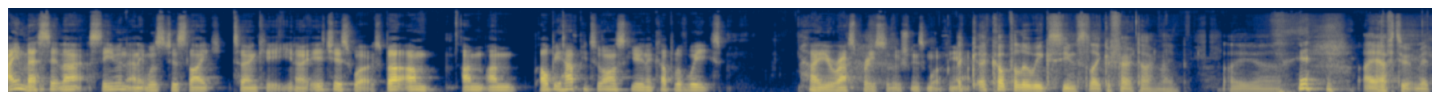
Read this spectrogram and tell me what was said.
I invested that, Stephen, and it was just like turnkey. You know, it just works. But I'm, I'm, I'm, I'll be happy to ask you in a couple of weeks how your Raspberry solution is working out. A, a couple of weeks seems like a fair timeline. I uh, I have to admit.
